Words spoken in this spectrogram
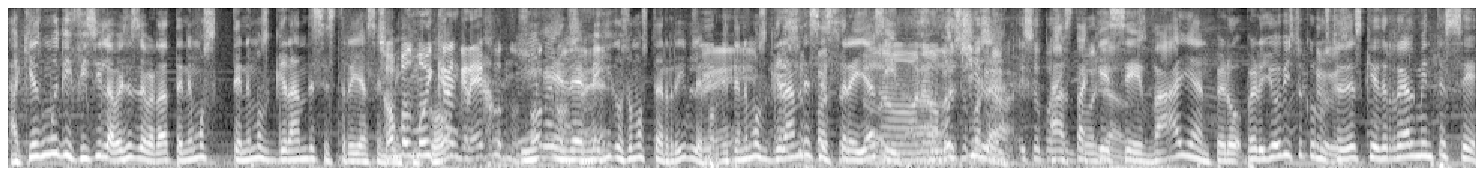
Aquí es muy difícil, a veces de verdad, tenemos, tenemos grandes estrellas en Somos México. muy cangrejos Y nosotros. en, en ¿eh? México somos terribles Sí. porque tenemos grandes estrellas y todos lados. No, no, todo eso chila, pasa- eso pasa en hasta que lados. se vayan. Pero, pero yo he visto con ustedes que realmente se,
